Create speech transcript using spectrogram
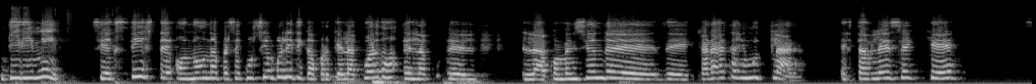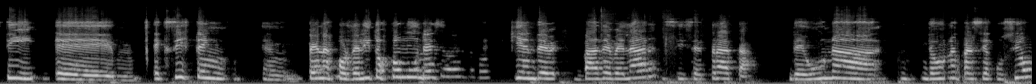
dirimir si existe o no una persecución política, porque el acuerdo, en la, la Convención de, de Caracas es muy clara, establece que si eh, existen em, penas por delitos comunes, quien va a develar si se trata de una, de una persecución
